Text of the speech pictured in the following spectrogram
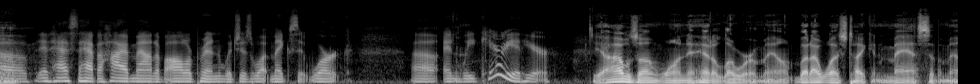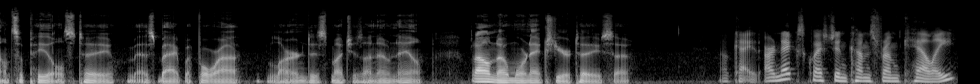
Uh, it has to have a high amount of oleuropein, which is what makes it work. Uh, and we carry it here. Yeah, I was on one that had a lower amount, but I was taking massive amounts of pills too. As back before I learned as much as I know now. But I'll know more next year too. So, okay. Our next question comes from Kelly.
